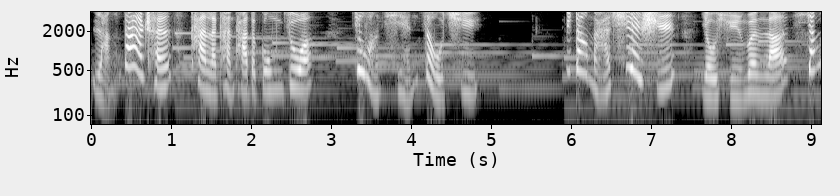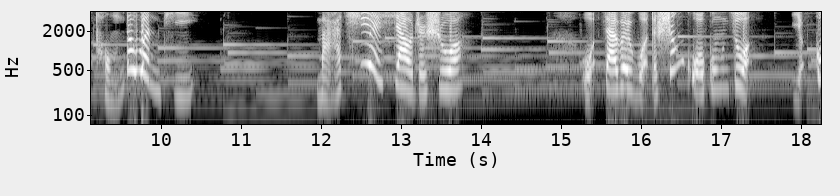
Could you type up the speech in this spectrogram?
狼大臣看了看他的工作，就往前走去。遇到麻雀时，又询问了相同的问题。麻雀笑着说：“我在为我的生活工作，有工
